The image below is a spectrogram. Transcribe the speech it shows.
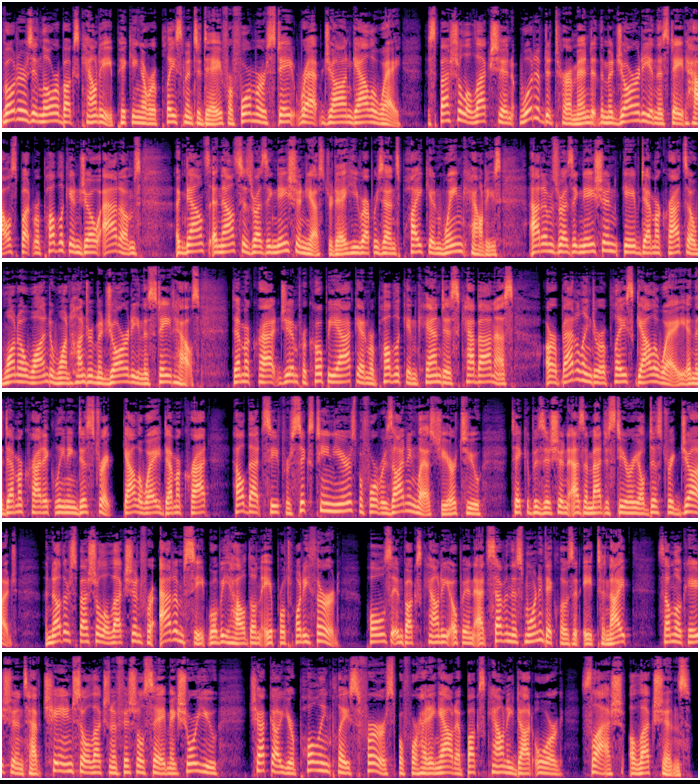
Voters in Lower Bucks County picking a replacement today for former state rep John Galloway. The special election would have determined the majority in the state house, but Republican Joe Adams announced, announced his resignation yesterday. He represents Pike and Wayne counties. Adams' resignation gave Democrats a 101 to 100 majority in the state house. Democrat Jim Prokopiak and Republican Candace Cabanas are battling to replace Galloway in the Democratic leaning district. Galloway, Democrat, held that seat for 16 years before resigning last year to take a position as a magisterial district judge. Another special election for Adams' seat will be held on April 23rd. Polls in Bucks County open at 7 this morning. They close at 8 tonight. Some locations have changed, so election officials say make sure you check out your polling place first before heading out at buckscounty.org slash elections.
